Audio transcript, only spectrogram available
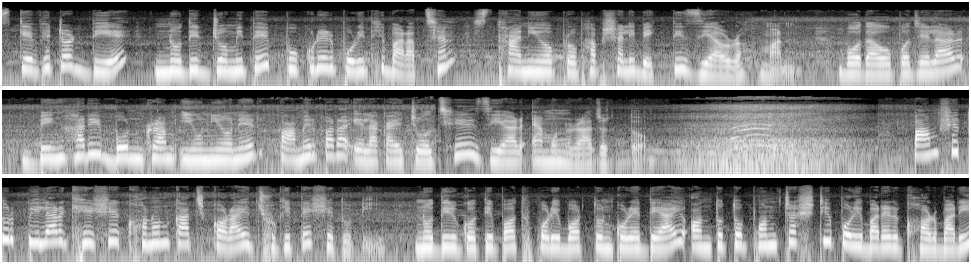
স্কেভেটর দিয়ে নদীর জমিতে পুকুরের পরিধি বাড়াচ্ছেন স্থানীয় প্রভাবশালী ব্যক্তি জিয়াউর রহমান। বোদা উপজেলার বেংহারি বনগ্রাম ইউনিয়নের পামেরপাড়া এলাকায় চলছে জিয়ার এমন রাজত্ব। পাম সেতুর পিলার ঘেঁষে খনন কাজ করায় ঝুঁকিতে সেতুটি। নদীর গতিপথ পরিবর্তন করে দেয়ায় অন্তত পঞ্চাশটি পরিবারের ঘরবাড়ি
